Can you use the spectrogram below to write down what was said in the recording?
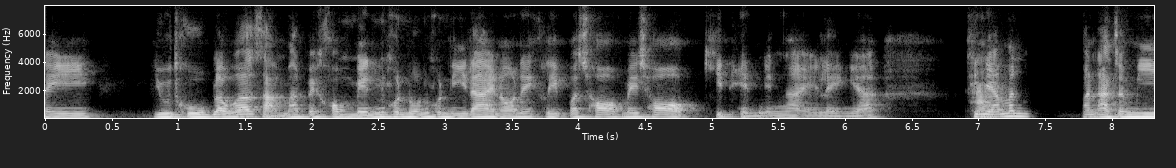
ในยูทูบเราก็สามารถไป comment คนโน้นคนนี้ได้เนาะในคลิปว่าชอบไม่ชอบคิดเห็นยังไงอะไรอย่างเงี้ย ทีเนี้ยครับมันมันอาจจะมี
